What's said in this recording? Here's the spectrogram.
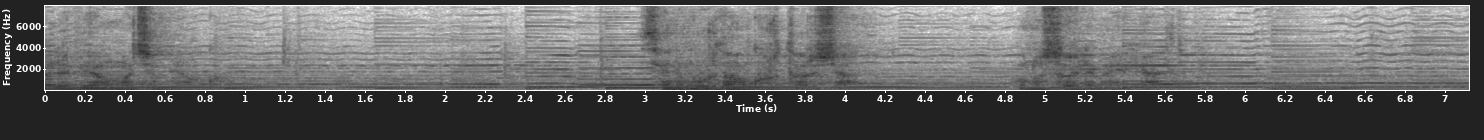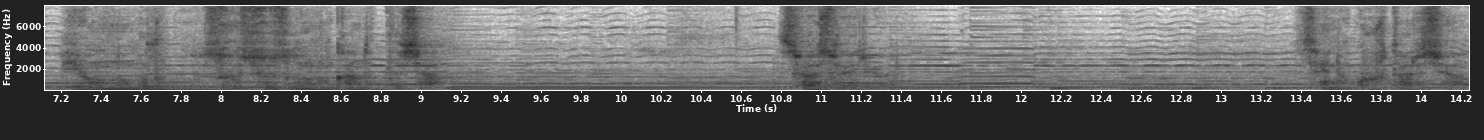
Öyle bir amacım yok. Seni buradan kurtaracağım. Bunu söylemeye geldim. Bir yolunu bulup suçsuzluğunu kanıtlayacağım. Söz veriyorum. Seni kurtaracağım.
